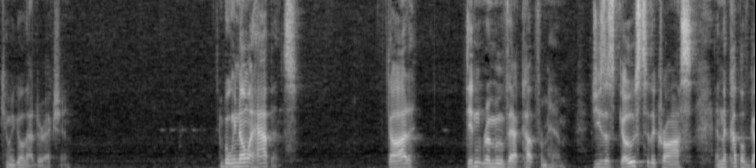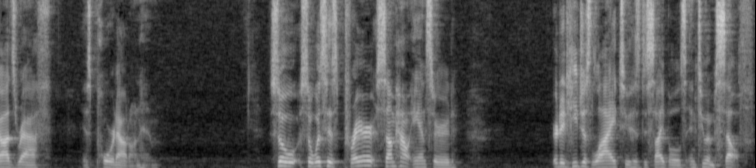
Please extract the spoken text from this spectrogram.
can we go that direction? But we know what happens. God didn't remove that cup from him. Jesus goes to the cross, and the cup of God's wrath is poured out on him. So, so was his prayer somehow answered, or did he just lie to his disciples and to himself?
